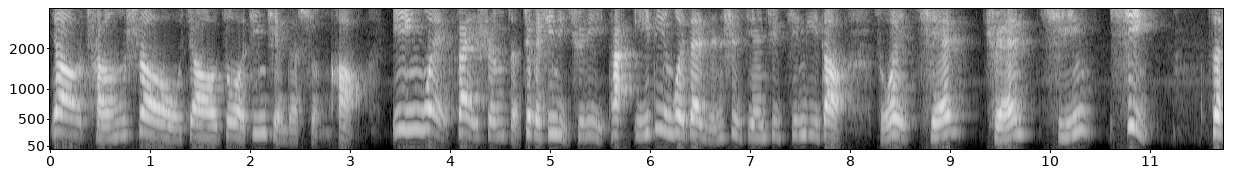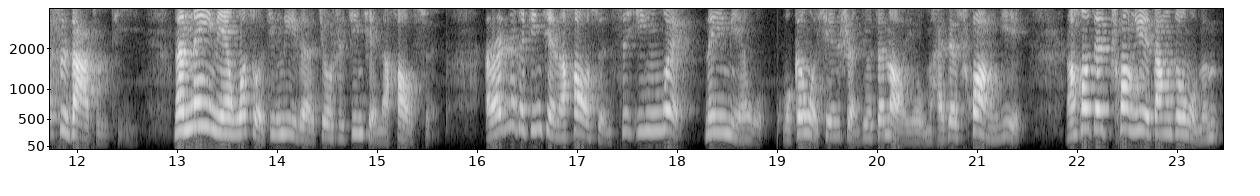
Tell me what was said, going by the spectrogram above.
要承受叫做金钱的损耗。因为再生者这个心理驱力，他一定会在人世间去经历到所谓钱、权、情、性这四大主题。那那一年我所经历的就是金钱的耗损，而那个金钱的耗损是因为那一年我我跟我先生就曾老爷我们还在创业，然后在创业当中我们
